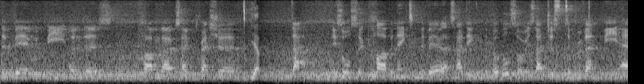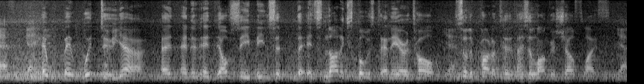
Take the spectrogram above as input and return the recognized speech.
the beer would be under carbon dioxide pressure. Yep. That is also carbonating the beer. That's adding the bubbles, or is that just to prevent the air from getting? It, in? it would do, yeah, and, and it, it obviously means that, that it's not exposed to any air at all. Yeah. So the product has a longer shelf life. Yeah.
